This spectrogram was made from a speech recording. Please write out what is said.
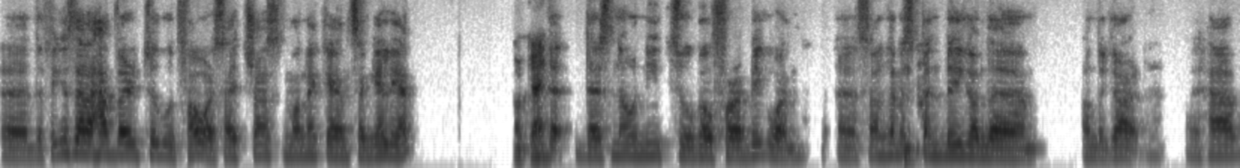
Uh, the thing is that I have very two good forwards. I trust Moneke and Shengelia. Okay. Th- There's no need to go for a big one, uh, so I'm gonna No. spend big on the on the guard. I have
